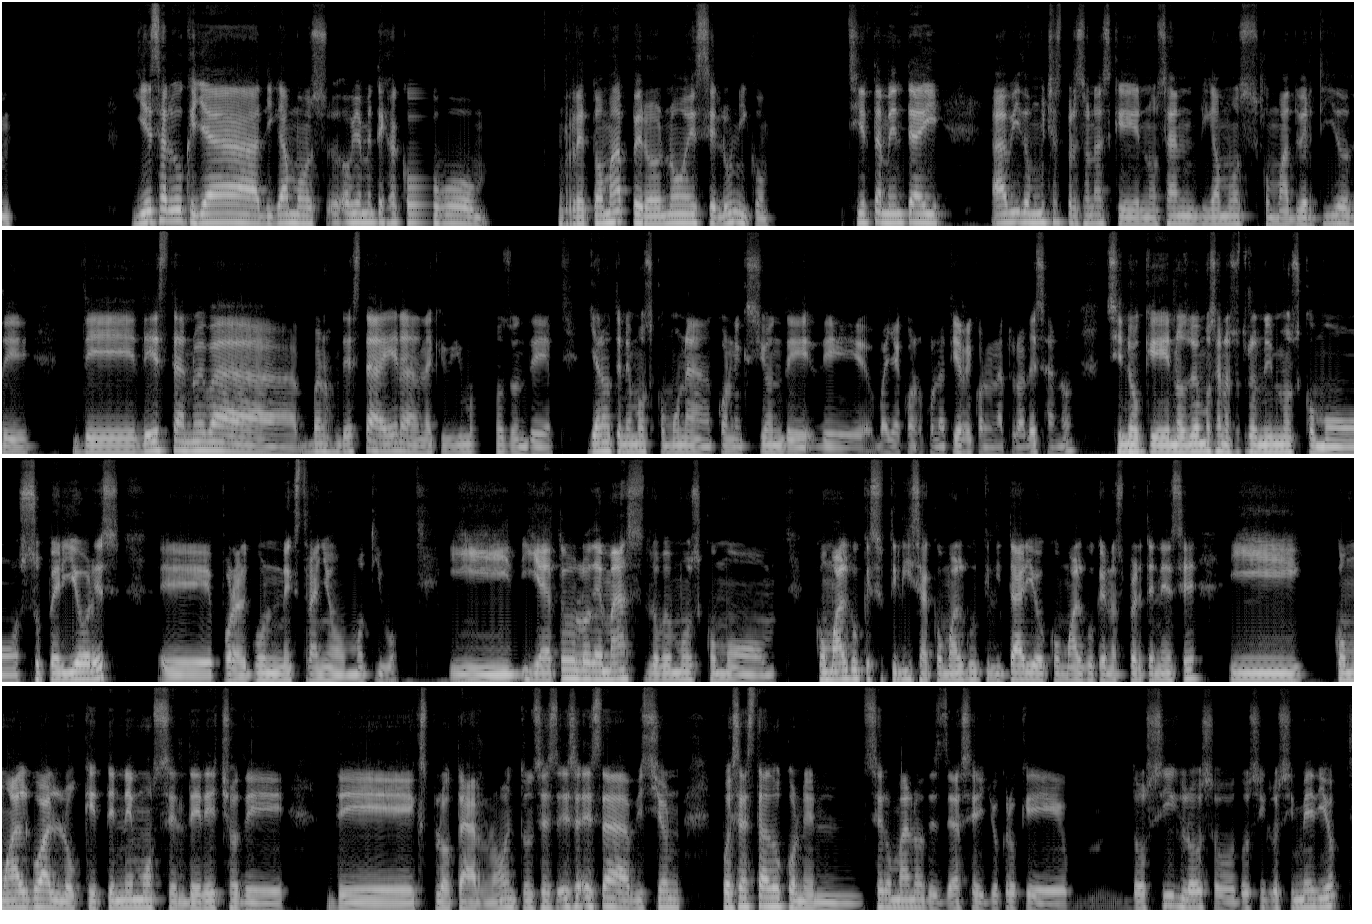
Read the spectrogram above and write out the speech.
y es algo que ya, digamos, obviamente Jacobo retoma, pero no es el único. Ciertamente hay ha habido muchas personas que nos han, digamos, como advertido de, de, esta nueva, bueno, de esta era en la que vivimos, donde ya no tenemos como una conexión de, vaya, con, la tierra y con la naturaleza, ¿no? Sino que nos vemos a nosotros mismos como superiores eh, por algún extraño motivo. Y, y a todo lo demás lo vemos como como algo que se utiliza, como algo utilitario, como algo que nos pertenece y como algo a lo que tenemos el derecho de, explotar, ¿no? Entonces, esa, visión, pues ha estado con el ser humano desde hace, yo creo que dos siglos o dos siglos y medio,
